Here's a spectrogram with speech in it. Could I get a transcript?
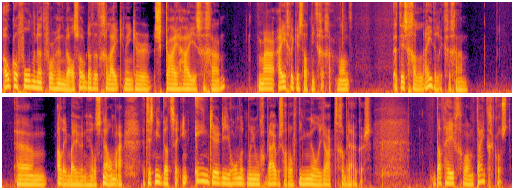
ook al voelde het voor hun wel zo dat het gelijk in één keer sky high is gegaan. Maar eigenlijk is dat niet gegaan, want het is geleidelijk gegaan. Um, alleen bij hun heel snel, maar het is niet dat ze in één keer die 100 miljoen gebruikers hadden of die miljard gebruikers. Dat heeft gewoon tijd gekost.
